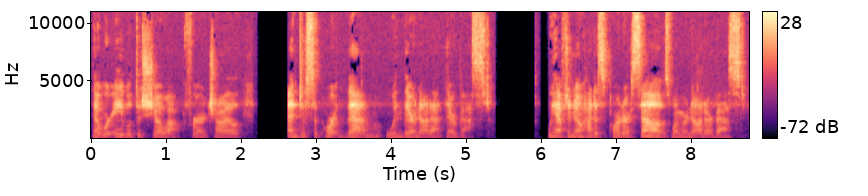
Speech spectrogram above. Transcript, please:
that we're able to show up for our child and to support them when they're not at their best. We have to know how to support ourselves when we're not our best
